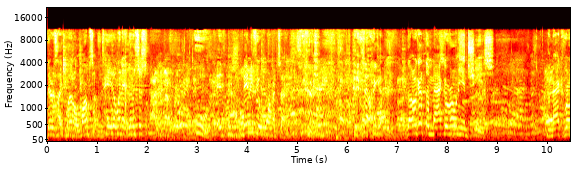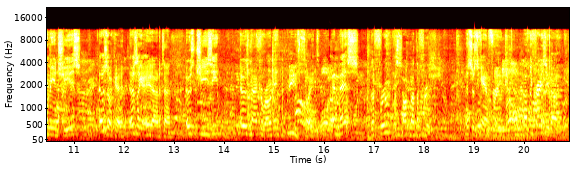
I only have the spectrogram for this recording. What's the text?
There was like little lumps of potato in it, and it was just, ooh, it made me feel warm inside. now, we got, now we got the macaroni and cheese. The macaroni and cheese, it was okay. It was like an 8 out of 10. It was cheesy, it was macaroni. Great. And this, the fruit, let's talk about the fruit. It's just canned fruit. Nothing crazy about it.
